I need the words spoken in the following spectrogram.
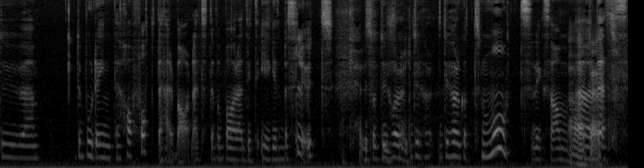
du, eh, du borde inte ha fått det här barnet. Det var bara ditt eget beslut. Okej. Så du har, du, har, du har gått mot liksom, Ödet. ödet.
